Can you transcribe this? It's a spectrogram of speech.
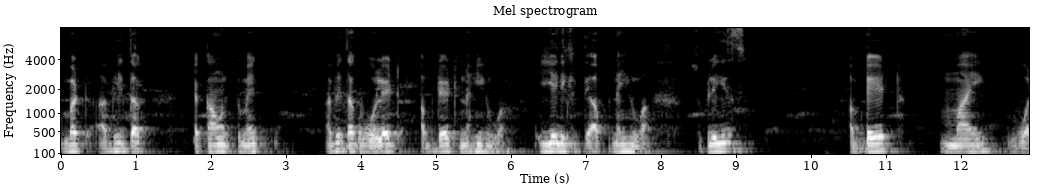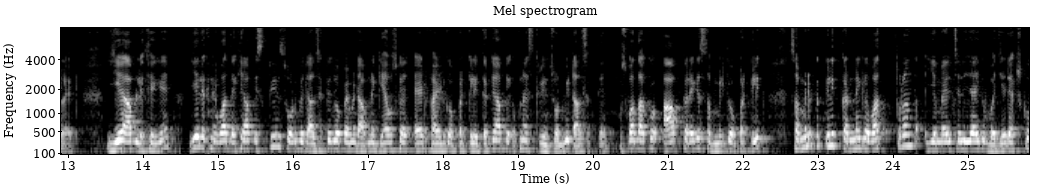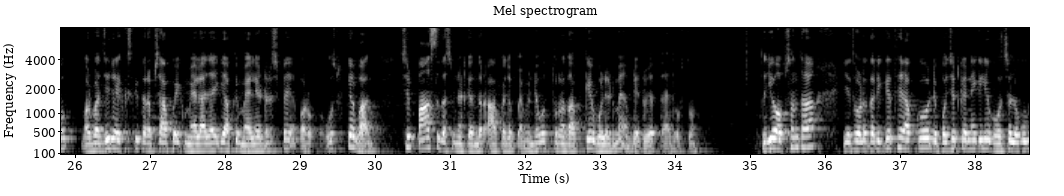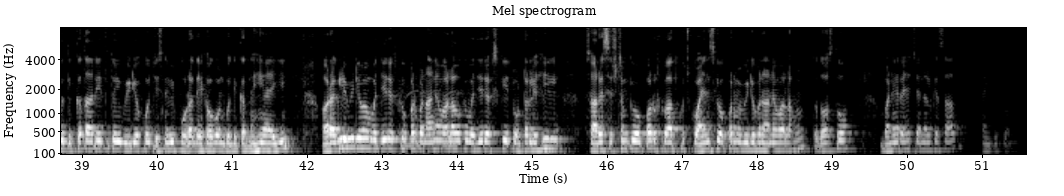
बट अभी तक अकाउंट में, अभी तक वॉलेट अपडेट नहीं हुआ। ये लिख सकते आप, नहीं हुआ। So please update my wallet. ये आप लिखेंगे। ये लिखने के बाद देखिए, आप स्क्रीनशॉट भी डाल सकते हैं। जो पेमेंट आपने किया है, उसका ऐड फ़ाइल के ऊपर क्लिक करके आप अपना स्क्रीनशॉट भी डाल सकते हैं। उसके बाद आपको आप करेंगे सबमिट के ऊपर क्लिक। सबमिट पर क्लिक करने के बाद तुरंत ये मेल चली जाएगी वज़ीर एक्स को और वज़ीर एक्स की तरफ़ से आपको एक मेल आ जाएगी आपके मेल एड्रेस पर और उसके बाद सिर्फ़ पाँच से दस मिनट के अंदर आपका जो पेमेंट है, वो तुरंत आपके वॉलेट में अपडेट हो जाता है दोस्तों। तो ये ऑप्शन था। ये थोड़े तरीके थे आपको डिपॉजिट करने के लिए। बहुत से लोगों की दिक्कत आ रही थी तो ये वीडियो को जिसने भी पूरा देखा होगा, उनको दिक्कत नहीं आएगी। और अगली वीडियो में वज़ीर एक्स के ऊपर बनाने वाला हूँ कि वज़ीर एक्स की टोटल ही सारे सिस्टम के ऊपर, उसके बाद कुछ क्वाइंस के ऊपर मैं वीडियो बनाने वाला हूँ। तो दोस्तों, बने रहे चैनल के साथ। Thank you so much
